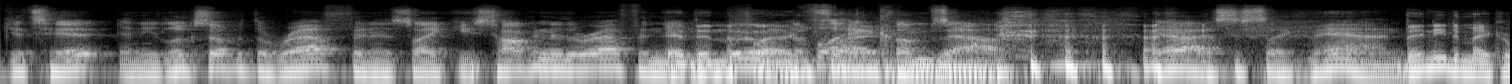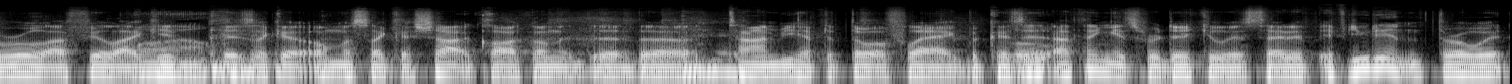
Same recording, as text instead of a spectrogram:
gets hit and he looks up at the ref and it's like he's talking to the ref and then, And then the boom, flag. the flag, The flag comes comes out. yeah, it's just like man. they need to make a rule. I feel like Wow. it, there's like a almost like a shot clock on the the, the time you have to throw a flag because it, I think it's ridiculous that if, if you didn't throw it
